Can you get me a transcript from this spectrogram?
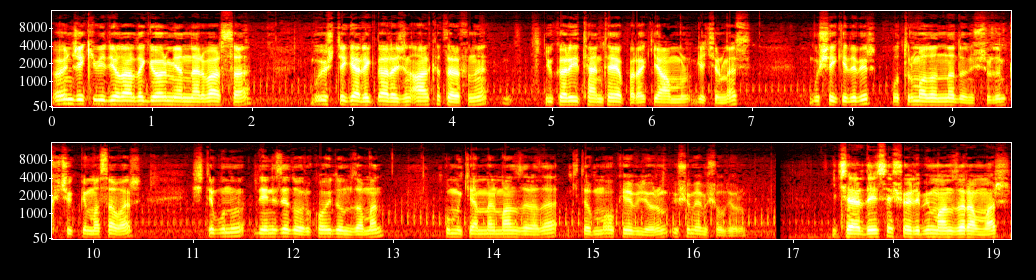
Önceki videolarda görmeyenler varsa bu üç tekerlekli aracın arka tarafını yukarıyı tente yaparak yağmur geçirmez. Bu şekilde bir oturma alanına dönüştürdüm. Küçük bir masa var. İşte bunu denize doğru koyduğum zaman bu mükemmel manzarada kitabımı okuyabiliyorum. Üşümemiş oluyorum. İçeride ise şöyle bir manzaram var.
